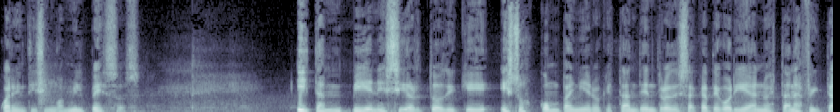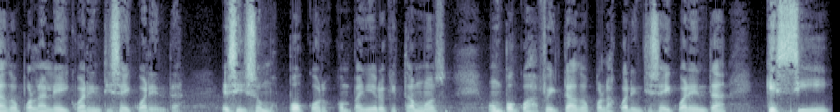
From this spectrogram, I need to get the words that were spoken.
45 mil pesos. Y también es cierto de que esos compañeros que están dentro de esa categoría no están afectados por la ley 4640. Es decir, somos pocos compañeros que estamos un poco afectados por las 4640, que sí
